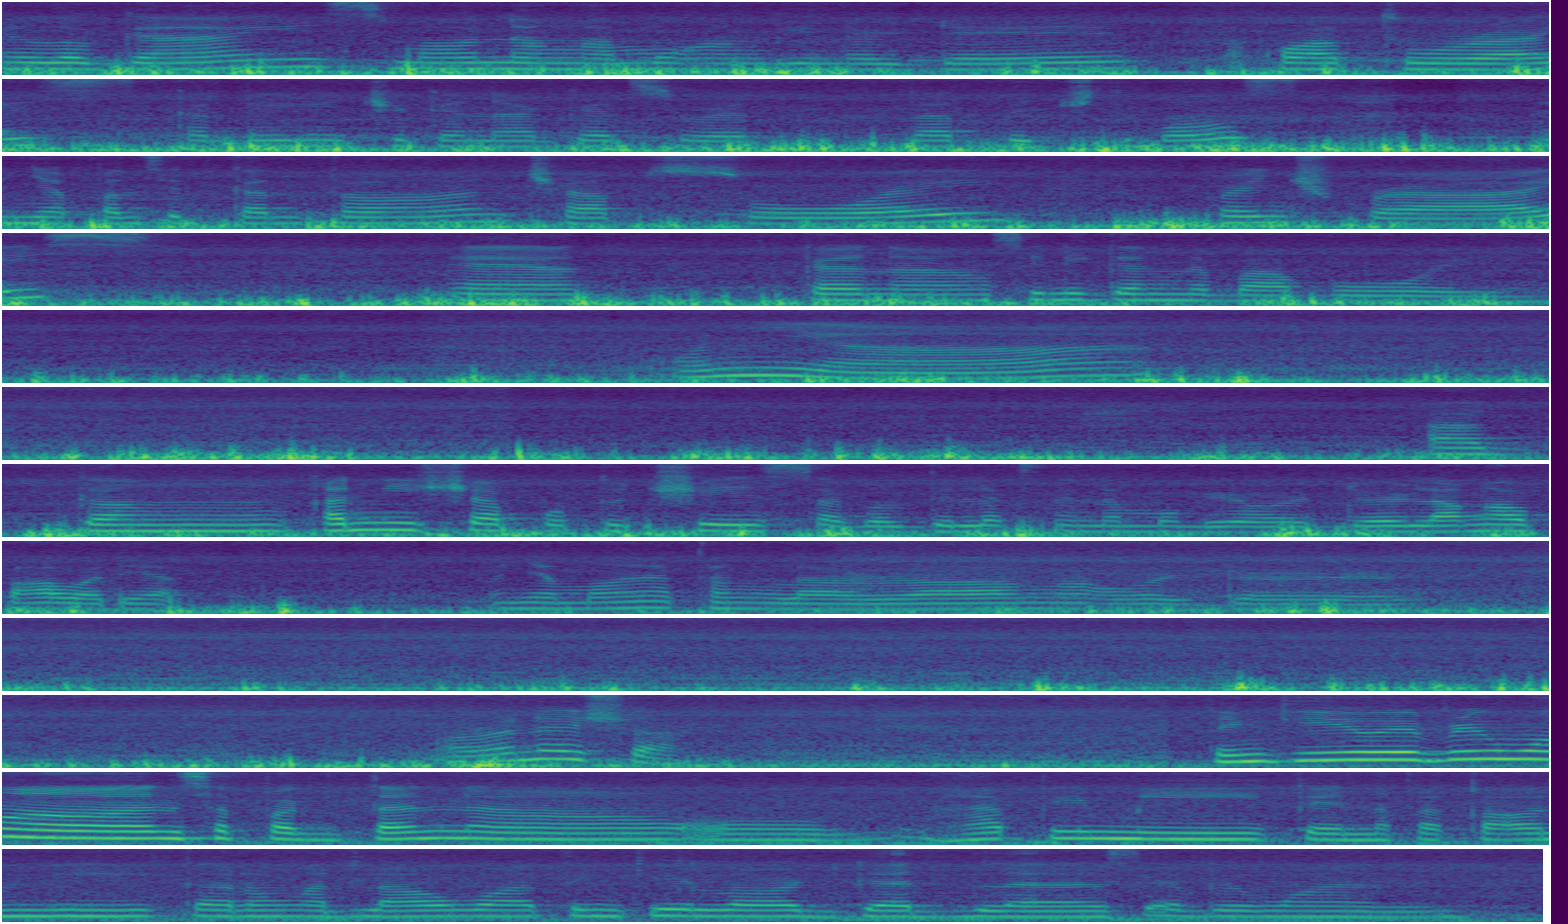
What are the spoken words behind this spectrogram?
Hello guys, mao na nga mo ang dinner date. Ako two rice, kanding chicken nuggets with that vegetables. Nanya pansit canton, chop soy, french fries, and kanang sinigang na baboy. Unya, agkang kani siya puto cheese sa Goldilocks nila mo order lang ako pahawa diha Kanya mga kang lara nga order. Mara na siya. Thank you everyone sa pagtanaw o happy me kay nakakaon ni karong adlaw. Thank you Lord. God bless everyone.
